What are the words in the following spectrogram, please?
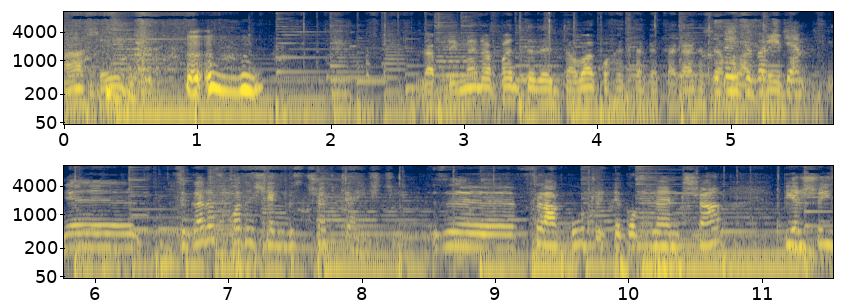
Ah, sí. La primera parte del tabaco es esta que está acá, que se Tutaj llama la zobaczcie, tripa. e, cygaro składa się jakby z trzech części. Z flaku, czyli tego wnętrza, pierwszej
